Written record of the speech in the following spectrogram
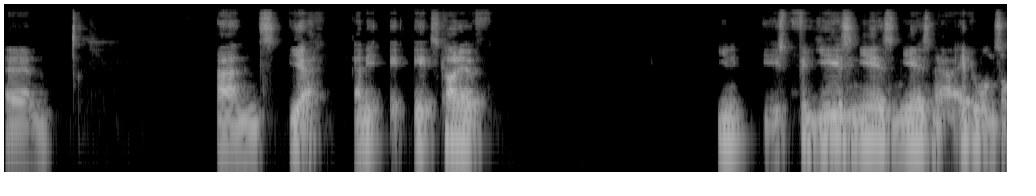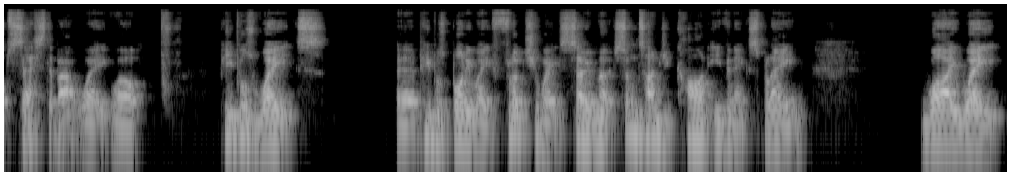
Um, and yeah, and it, it, it's kind of you it's for years and years and years now. Everyone's obsessed about weight. Well, people's weights, uh, people's body weight fluctuates so much. Sometimes you can't even explain why weight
